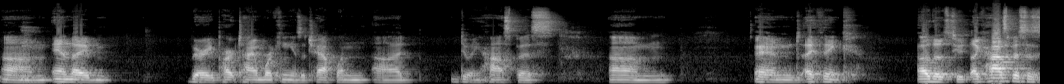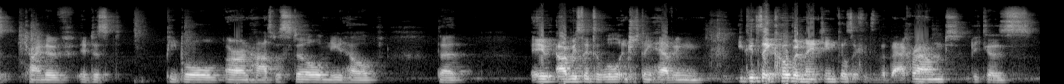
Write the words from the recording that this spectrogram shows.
um, and I'm very part time working as a chaplain, uh, doing hospice. Um, and I think of those two, like hospice is kind of it just people are on hospice still need help. That it, obviously it's a little interesting having you could say COVID nineteen feels like it's in the background because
